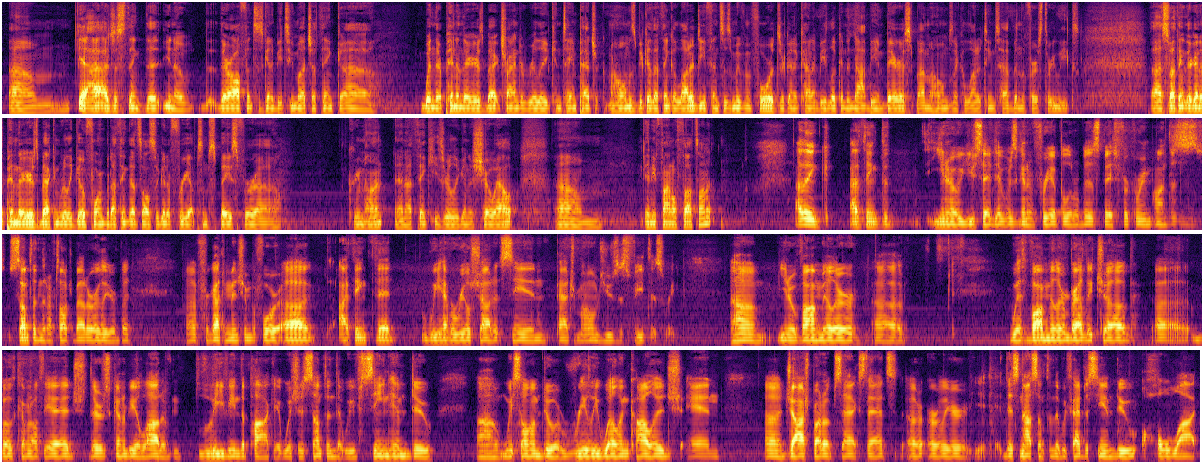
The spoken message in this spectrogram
um, yeah, I, I, just think that you know th- their offense is going to be too much. I think uh, when they're pinning their ears back, trying to really contain Patrick Mahomes, because I think a lot of defenses moving forwards are going to kind of be looking to not be embarrassed by Mahomes, like a lot of teams have been the first three weeks. Uh, so I think they're going to pin their ears back and really go for him. But I think that's also going to free up some space for uh, Kareem Hunt, and I think he's really going to show out. Um, any final thoughts on it? I think I think that you know you said it was going to free up a little bit of space for Kareem Hunt. This is something that I've talked about earlier, but uh, forgot to mention before. Uh, I think that we have a real shot at seeing Patrick Mahomes use his feet this week. Um, you know, Von Miller, uh, with Von Miller and Bradley Chubb uh, both coming off the edge, there's going to be a lot of leaving the pocket, which is something that we've seen him do. Um, we saw him do it really well in college, and uh, Josh brought up sack stats uh, earlier. This is not something that we've had to see him do a whole lot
